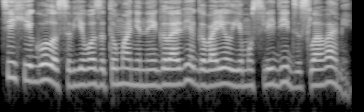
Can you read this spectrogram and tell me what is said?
Тихий голос в его затуманенной голове говорил ему следить за словами.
